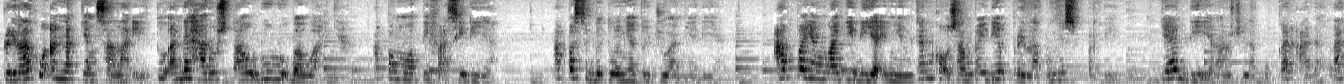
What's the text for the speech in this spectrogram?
Perilaku anak yang salah itu Anda harus tahu dulu bawahnya. Apa motivasi dia? Apa sebetulnya tujuannya dia? Apa yang lagi dia inginkan kok sampai dia perilakunya seperti itu? Jadi yang harus dilakukan adalah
